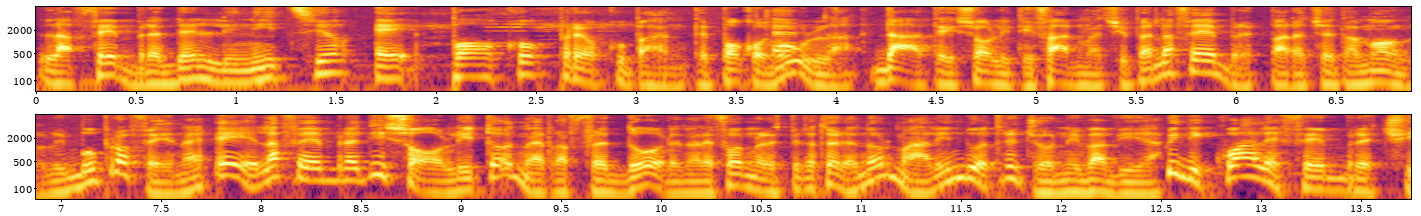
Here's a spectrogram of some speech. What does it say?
La febbre dell'inizio è poco preoccupante, poco Certo. nulla. Date i soliti farmaci per la febbre, paracetamolo, l'ibuprofene e la febbre di solito nel raffreddore, nelle forme respiratorie normali, in due o tre giorni va via. Quindi quale febbre ci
